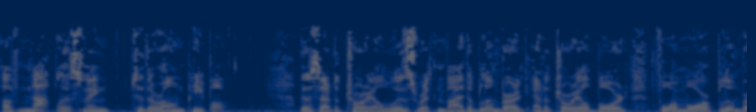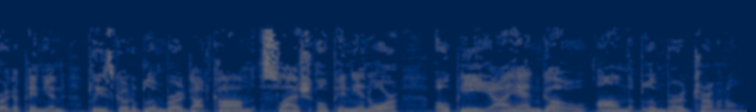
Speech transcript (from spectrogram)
of not listening to their own people. This editorial was written by the Bloomberg editorial board. For more Bloomberg opinion, please go to bloomberg.com slash opinion or OPIN go on the Bloomberg terminal.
